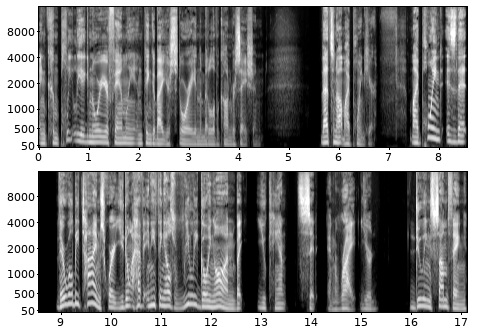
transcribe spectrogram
and completely ignore your family and think about your story in the middle of a conversation. That's not my point here. My point is that there will be times where you don't have anything else really going on, but you can't sit and write. You're doing something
